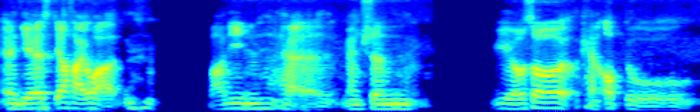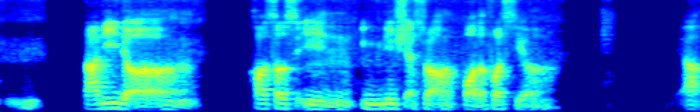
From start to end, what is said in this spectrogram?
and yes, just like what Balint had mentioned, we also can opt to study the courses in English as well for the first year. Yeah.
